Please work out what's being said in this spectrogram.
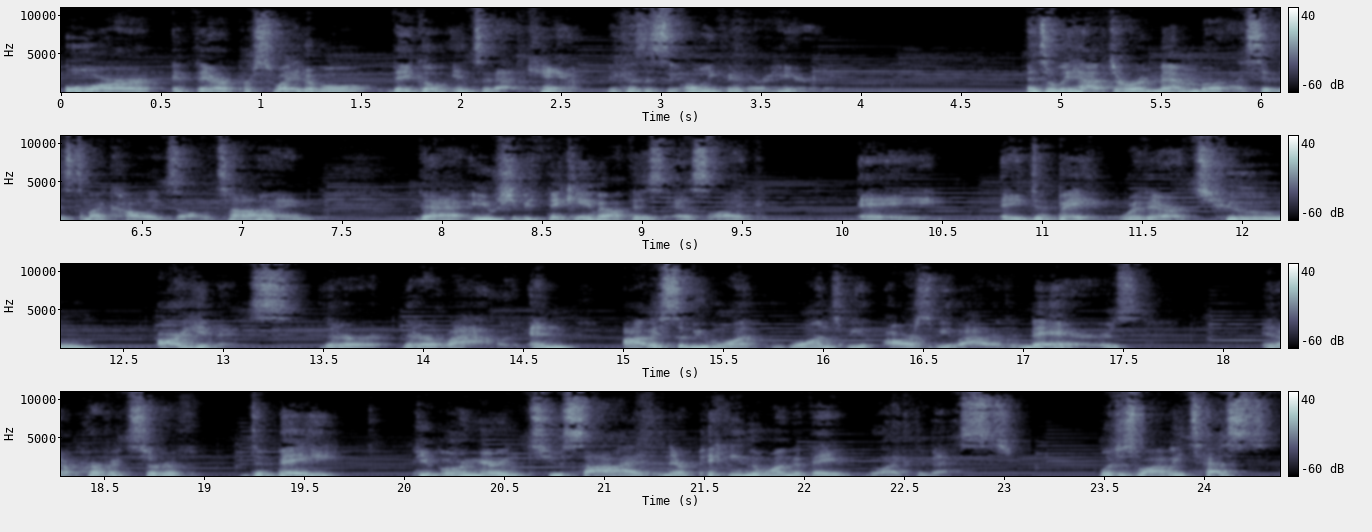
or if they are persuadable, they go into that camp because it's the only thing they're hearing. And so we have to remember, I say this to my colleagues all the time, that you should be thinking about this as like a a debate where there are two arguments that are that are loud. And obviously we want one to be ours to be louder than theirs. In a perfect sort of debate, people are hearing two sides and they're picking the one that they like the best. Which is why we test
